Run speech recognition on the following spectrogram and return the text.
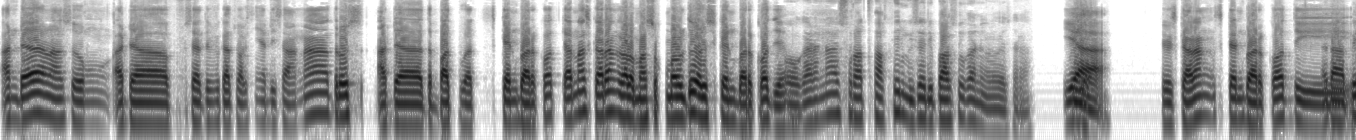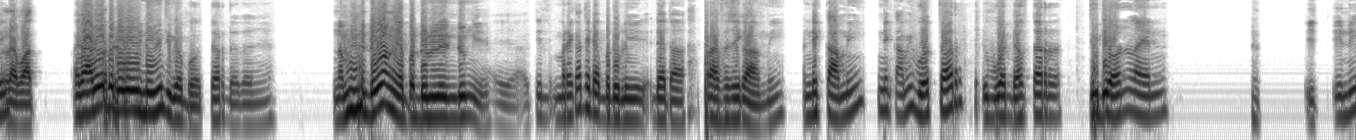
Anda langsung ada sertifikat vaksinnya di sana, terus ada tempat buat scan barcode karena sekarang kalau masuk mall itu harus scan barcode ya. Oh, karena surat vaksin bisa dipalsukan ya kalau nggak salah. Iya. Jadi sekarang scan barcode di Eh, tapi- lewat Eh, tapi peduli lindungi juga bocor datanya. namanya doang ya peduli lindungi. ya? Iya, mereka tidak peduli data privasi kami. Nik kami, nik kami bocor buat daftar judi online. Ini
